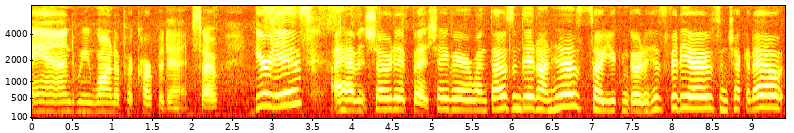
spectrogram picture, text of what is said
and we want to put carpet in it. So here it is. I haven't showed it, but Shea Bear 1000 did on his, so you can go to his videos and check it out.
